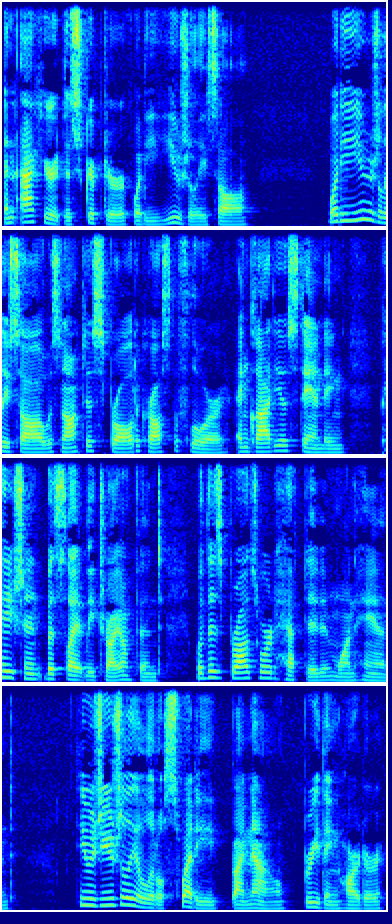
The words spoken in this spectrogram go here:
an accurate descriptor of what he usually saw. What he usually saw was Noctis sprawled across the floor, and Gladio standing, patient but slightly triumphant, with his broadsword hefted in one hand. He was usually a little sweaty, by now, breathing harder,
